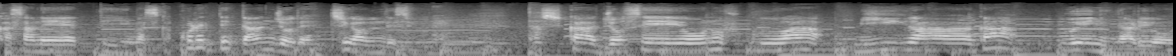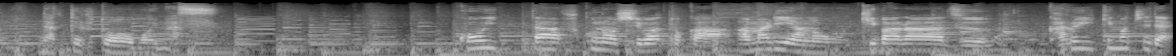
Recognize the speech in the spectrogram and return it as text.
重ねって言いますかこれって男女で違うんですよね。確か女性用の服は右側が上になるようになってると思います。こういった服のシワとかあまりあの気張らず軽い気持ちで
